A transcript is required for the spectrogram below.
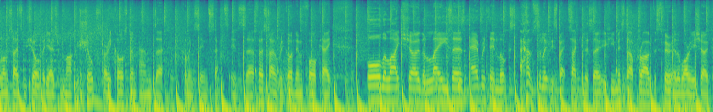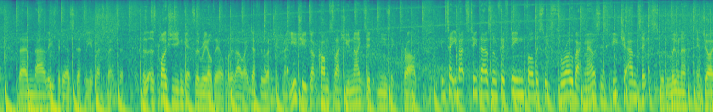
alongside some short videos from Markus Schulz, Ferry Corsten, and uh, coming soon sets. It's uh, first time recording in 4K. All the light show, the lasers, everything looks absolutely spectacular. So if you missed our Prague, the Spirit of the Warrior show, then uh, these videos are definitely your best bet to as, as, close as you can get to the real deal. Put it that way. Definitely worth checking out. YouTube.com/slash United Music Prague. Can take you back to 2015 for this week's throwback. Now this is Future Antics with Lunar. Enjoy.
